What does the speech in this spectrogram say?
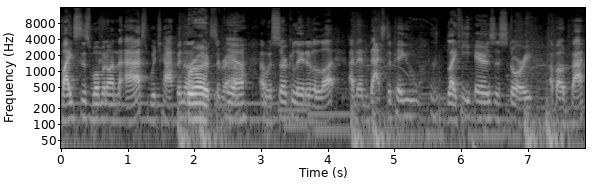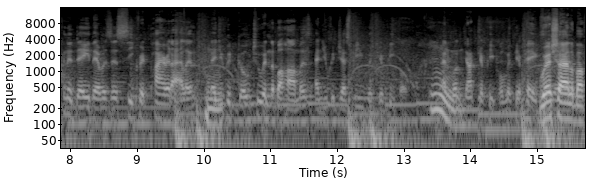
bites this woman on the ass, which happened on Right. Instagram Yeah. and was circulated a lot. And then that's the pig who, like, he hears a story about back in the day, there was this secret pirate island that Hmm. you could go to in the Bahamas and you could just be with your people. And well, not your people, with your pigs. Hmm. Where's Shia LaBeouf?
